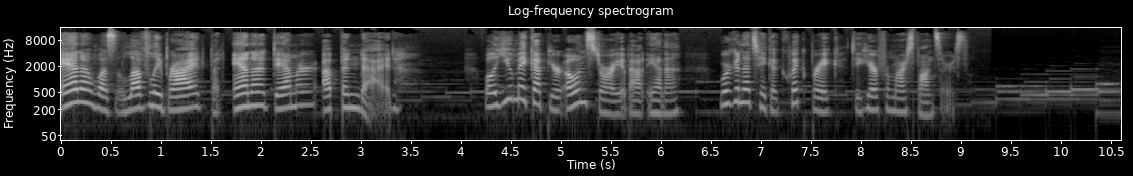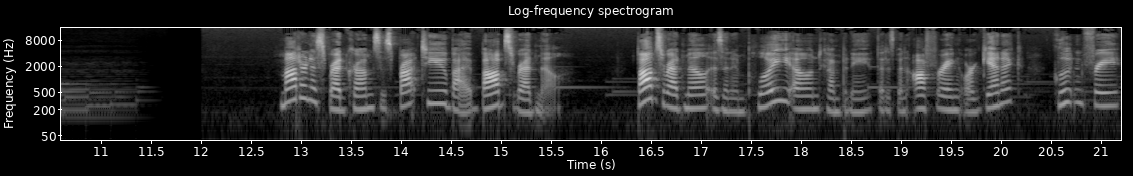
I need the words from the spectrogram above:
Anna was a lovely bride, but Anna Dammer up and died. While you make up your own story about Anna, we're going to take a quick break to hear from our sponsors. Modernist Breadcrumbs is brought to you by Bob's Red Mill. Bob's Red Mill is an employee owned company that has been offering organic, gluten free,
